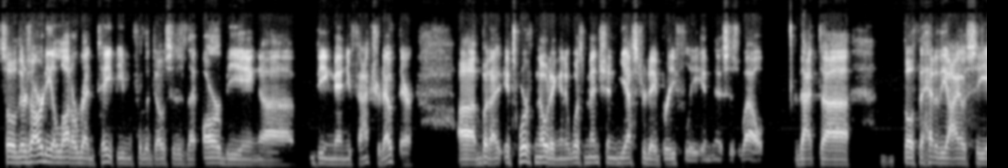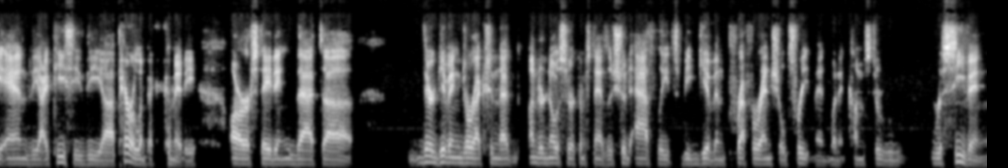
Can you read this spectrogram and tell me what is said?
So there's already a lot of red tape, even for the doses that are being uh, being manufactured out there. Uh, but I, it's worth noting, and it was mentioned yesterday briefly in this as well, that uh, both the head of the IOC and the IPC, the uh, Paralympic Committee, are stating that they're giving direction that under no circumstances should athletes be given preferential treatment when it comes to receiving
